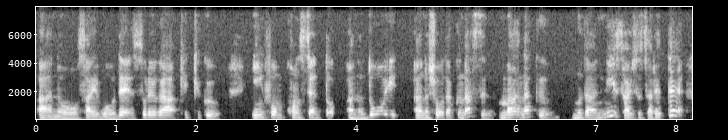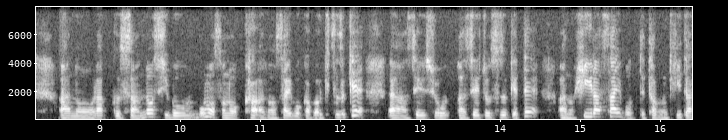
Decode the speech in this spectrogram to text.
あの、細胞で、それが結局、インフォームコンセント、あの、同意、あの、承諾なす、まあ、なく、無断に採取されて、あの、ラックスさんの脂肪もそのか、あの、細胞株を生き続け、あ成長、あ成長し続けて、あの、ヒーラー細胞って多分聞いた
